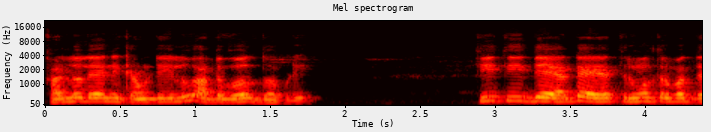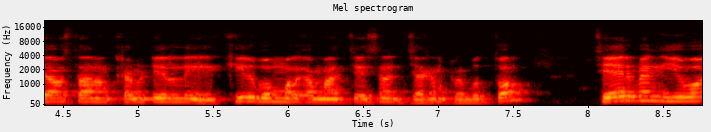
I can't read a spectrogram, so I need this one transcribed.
కళ్ళు లేని కమిటీలు అడ్డగోలు దోపిడీ. టీటీడే అంటే తిరుమల తిరుపతి దేవస్థానం కమిటీలని కీలుబొమ్మలుగా మార్చేసిన జగన్ ప్రభుత్వం. చైర్మన్ ఈవో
